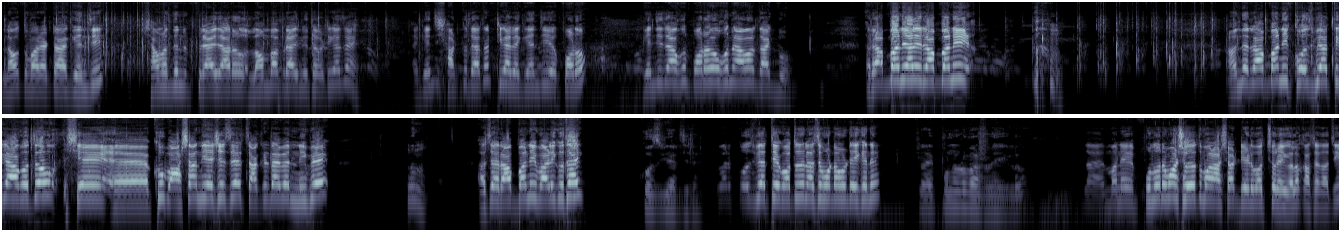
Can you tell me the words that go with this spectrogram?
নাও তোমার একটা গেঞ্জি। সামনের দিন প্রাইজ আরও লম্বা প্রাইজ নিতে হবে ঠিক আছে? গেঞ্জি শার্ট তো দেখো ঠিক আছে গেঞ্জি পরো। গেঞ্জি এখন পরে ওখানে আবার দেখব। রাব্বানি আলী রাব্বানি। আমাদের রাব্বানি কোচবিহার থেকে আগত সে খুব আশা নিয়ে এসেছে চাকরিটা এবার নিবে। হুম। আচ্ছা রাব্বানি বাড়ি কোথায়? কোচবিহার জেলায়। তোমার কোচবিহার থেকে কতদিন আছে মোটামুটি এখানে? প্রায় পনেরো মাস হয়ে গেল। মানে পনেরো মাস হয়ে তোমার আসার দেড় বছর হয়ে গেল কাছাকাছি।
